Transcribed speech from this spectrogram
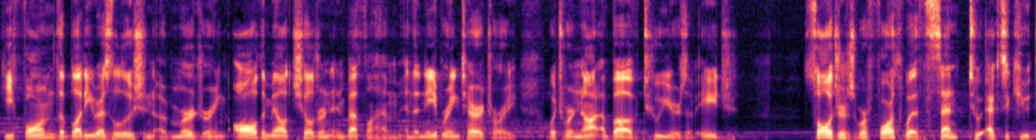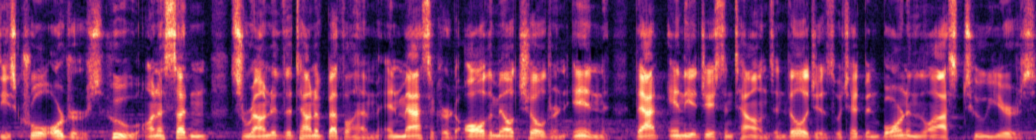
he formed the bloody resolution of murdering all the male children in Bethlehem and the neighboring territory, which were not above two years of age. Soldiers were forthwith sent to execute these cruel orders, who, on a sudden, surrounded the town of Bethlehem and massacred all the male children in that and the adjacent towns and villages which had been born in the last two years.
